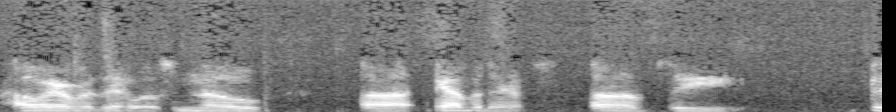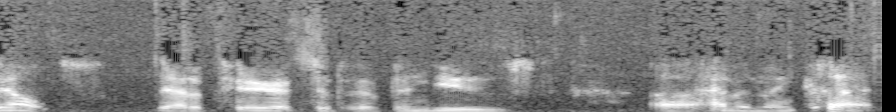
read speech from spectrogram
However, there was no uh, evidence of the belts that appear to have been used uh, having been cut.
